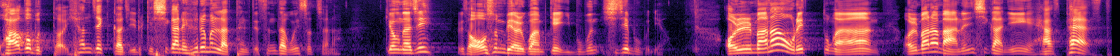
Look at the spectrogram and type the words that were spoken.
과거부터 현재까지 이렇게 시간의 흐름을 나타낼 때 쓴다고 했었잖아. 기억나지? 그래서 어순배열과 함께 이 부분 시제 부분이요. 얼마나 오랫동안, 얼마나 많은 시간이 has passed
